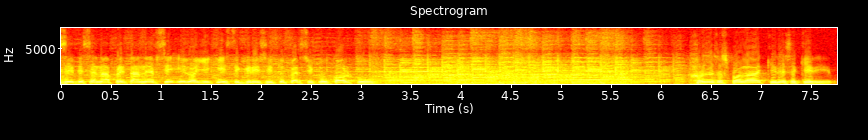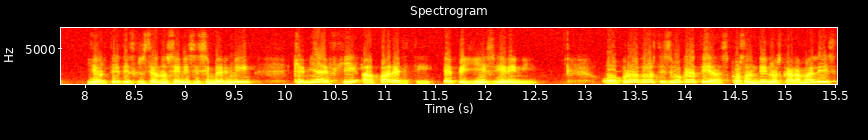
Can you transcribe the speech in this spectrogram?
ζήτησε να πριτανεύσει η λογική στην κρίση του Περσικού κόλπου. Χρόνια σας πολλά κυρίες και κύριοι. Γιορτή της χριστιανοσύνης η σημερινή και μια ευχή απαραίτητη, επιγής ειρήνη. Ο πρόεδρος της Δημοκρατίας, Κωνσταντίνος Καραμαλής,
